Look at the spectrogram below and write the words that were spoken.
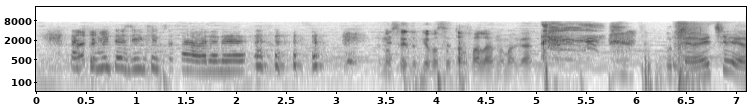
Acho que muita gente nessa hora, né? Eu não sei do que você tá falando, Magari. O Dante eu-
